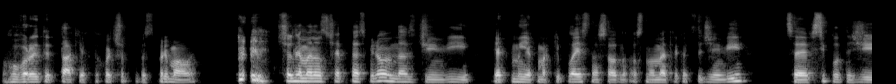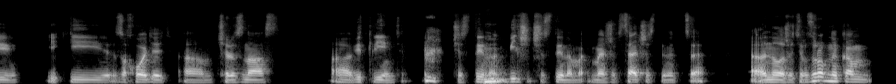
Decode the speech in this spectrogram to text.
говорити так, як ти хочеш, щоб тебе сприймали. Що для мене означає 15 мільйонів, у нас GMV, як ми, як маркетплейс, наша основна метрика це GMV, це всі платежі, які заходять е, через нас е, від клієнтів. Частина, більша частина, майже вся частина це е, належить розробникам.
